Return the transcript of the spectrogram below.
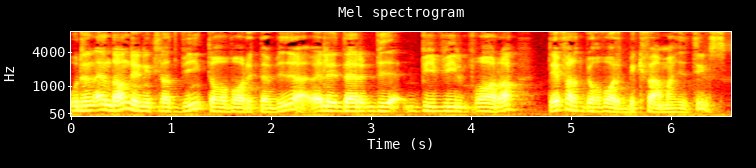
Och den enda anledningen till att vi inte har varit där vi är, eller där vi, vi vill vara, det är för att vi har varit bekväma hittills.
